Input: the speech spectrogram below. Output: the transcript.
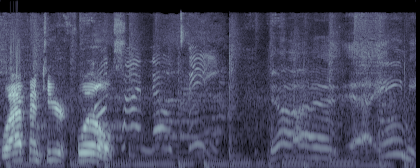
What happened to your quills? time no. Uh, uh, Amy.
